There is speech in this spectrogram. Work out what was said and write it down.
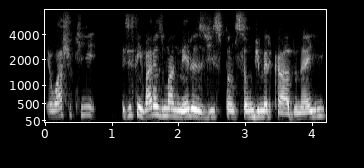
Eu acho que existem várias maneiras de expansão de mercado, né? E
